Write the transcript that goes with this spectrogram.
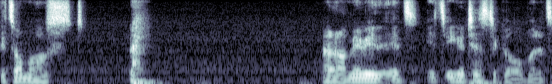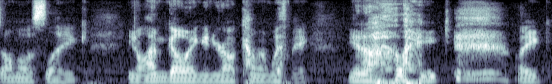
it's almost I don't know, maybe it's it's egotistical, but it's almost like, you know, I'm going and you're all coming with me. You know, like like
